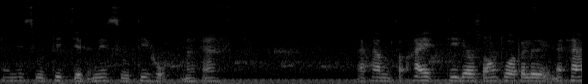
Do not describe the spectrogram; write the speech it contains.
อันนี้สูตรที่เจ็ดอันนี้สูตรที่หกนะคะจะทำให้ทีเดียวสองตัวไปเลยนะคะ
